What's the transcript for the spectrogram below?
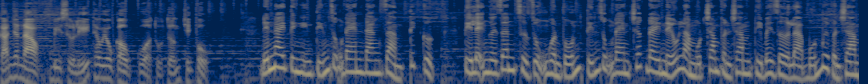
cá nhân nào bị xử lý theo yêu cầu của Thủ tướng Chính phủ. Đến nay tình hình tín dụng đen đang giảm tích cực. Tỷ lệ người dân sử dụng nguồn vốn tín dụng đen trước đây nếu là 100% thì bây giờ là 40%.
